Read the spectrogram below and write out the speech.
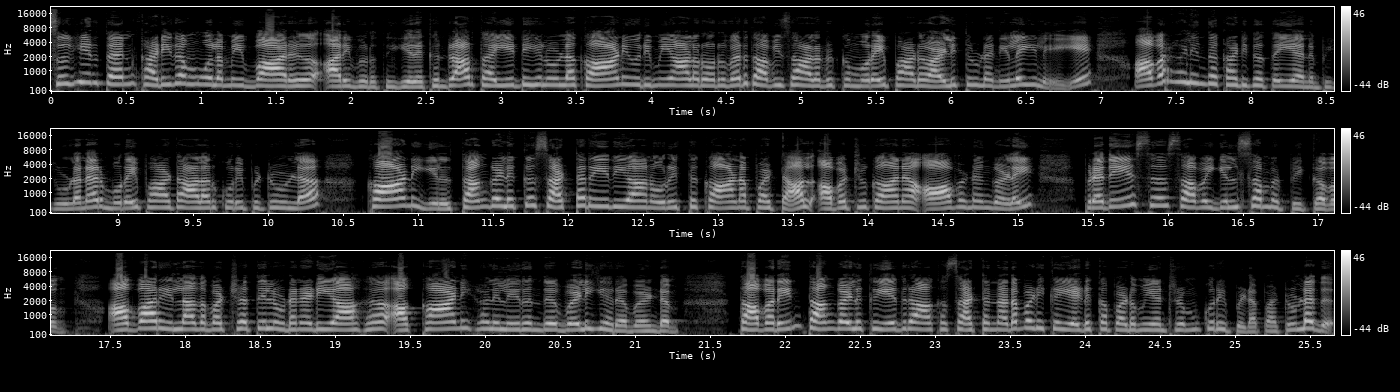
சுகீர்தன் கடிதம் மூலம் இவ்வாறு அறிவுறுத்தியிருக்கின்றார். தையிட்டியில் உள்ள காணி உரிமையாளர் ஒருவர் தவிசாளருக்கு முறைப்பாடு அளித்துள்ள நிலையிலேயே அவர்கள் இந்த கடிதத்தை அனுப்பியுள்ளனர். முறைப்பாட்டாளர் குறிப்பிட்டுள்ள காணியில் தங்களுக்கு சட்ட ரீதியான உரித்து காணப்பட்டால் அவற்றுக்கான ஆவணங்களை பிரதேச சபையில் சமர்ப்பிக்கவும். அவ்வாறு இல்லாத பட்சத்தில் உடனடியாக அக்காணிகளில் இருந்து வெளியேற வேண்டும். தவறின் தங்களுக்கு எதிராக சட்ட நடவடிக்கை எடுக்கப்படும் என்றும் குறிப்பிடப்பட்டுள்ளது.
